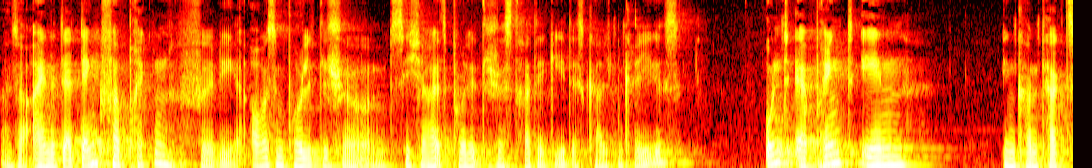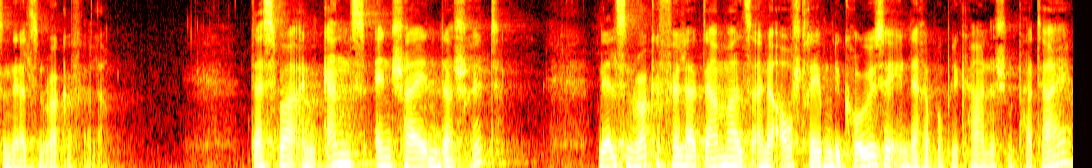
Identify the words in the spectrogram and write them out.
also eine der Denkfabriken für die außenpolitische und sicherheitspolitische Strategie des Kalten Krieges. Und er bringt ihn in Kontakt zu Nelson Rockefeller. Das war ein ganz entscheidender Schritt. Nelson Rockefeller, damals eine aufstrebende Größe in der Republikanischen Partei,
